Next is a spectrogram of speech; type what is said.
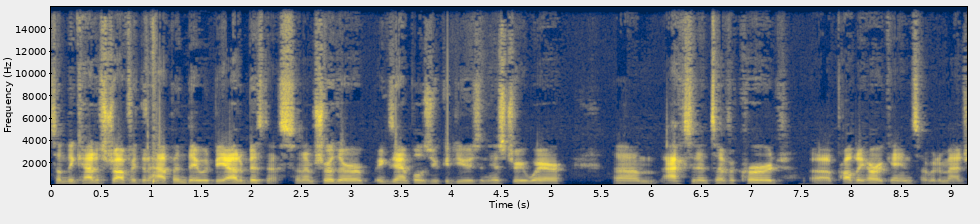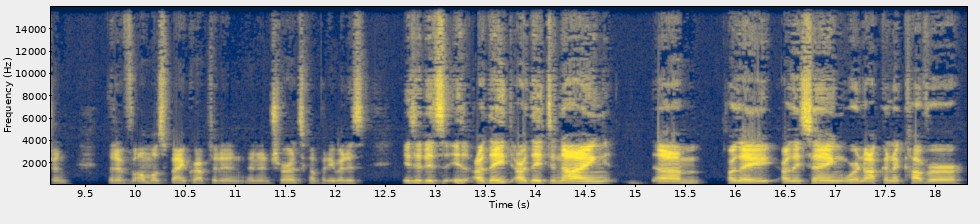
something catastrophic that happened, they would be out of business. And I'm sure there are examples you could use in history where um, accidents have occurred uh, probably hurricanes, I would imagine, that have almost bankrupted an, an insurance company. But is is it is, is, are they are they denying? Um, are they are they saying we're not going to cover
